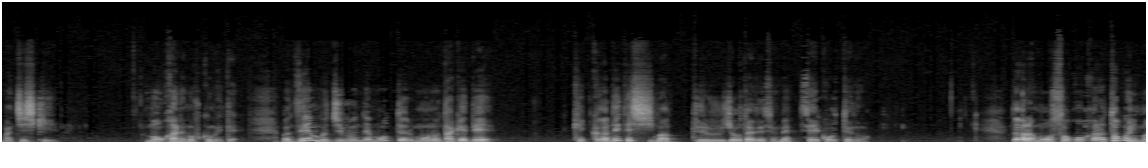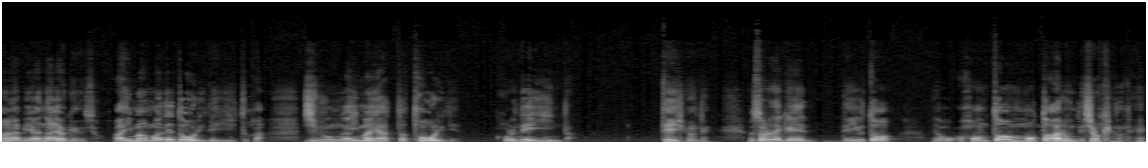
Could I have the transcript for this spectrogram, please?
まあ、知識もうお金も含めて、まあ、全部自分で持ってるものだけで結果が出てしまってる状態ですよね成功っていうのは。だからもうそこから特に学びはないわけですよ。あ今まで通りでいいとか自分が今やった通りでこれでいいんだっていうねそれだけで言うと本当はもっとあるんでしょうけどね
